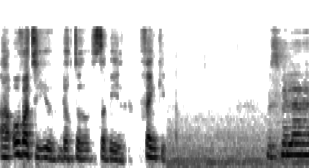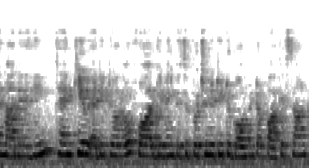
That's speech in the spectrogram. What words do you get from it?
Uh, over to you, Dr. Sabeen. Thank you. Bismillah Rahim. Thank you, Editoro, for giving this opportunity to Government of Pakistan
